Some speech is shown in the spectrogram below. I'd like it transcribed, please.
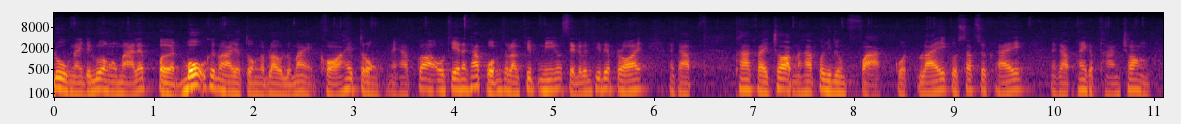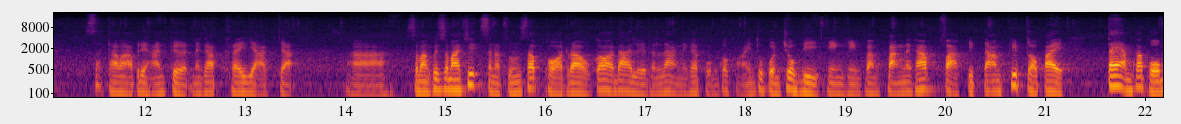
ลูกไหนจะล่วงลงมา แล้วเปิดโบ๊ะขึ้นมาจะตรงกับเราหรือไม่ขอให้ตรงนะครับ ก็โอเคนะครับ ผมสำหรับคลิปนี้ก็เสร็จเป็นที่เรียบร้อยนะครับ ถ้าใครชอบนะครับ ก็อย่าลืมฝากกดไลค์กด Subscribe นะครับให้กับทางช่อง สัทธามาปฏิหารเกิดนะครับ ใครอยากจะสมัครเป็นสมาชิกสนับสนุนซัพพอร์ตเราก็ได้เลยด้านล่างนะครับ ผมก็ขอให้ทุกคนโชคดีเฮงเฮงปังๆ นะครับ ฝากติดตามคลิปต่อไป แต้มครับผม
